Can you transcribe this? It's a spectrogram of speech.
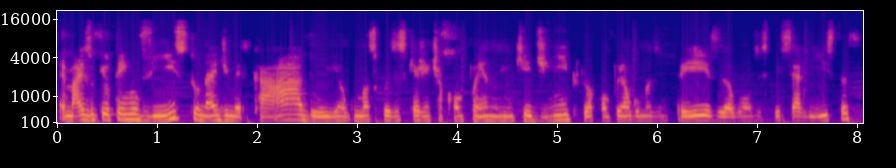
É mais do que eu tenho visto, né? De mercado e algumas coisas que a gente acompanha no LinkedIn, porque eu acompanho algumas empresas, alguns especialistas.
